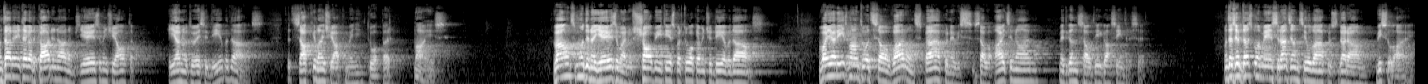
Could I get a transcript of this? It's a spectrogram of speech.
Un tādēļ tagad kārdinājums Jēzu viņš jautā, ja nu tu esi Dieva dēls, tad saki, lai šie akmeņi to par maizi. Vēlns mudina Jēzu vai nu šaubīties par to, ka viņš ir Dieva dēls, vai arī izmantot savu varu un spēku, nevis savu aicinājumu, bet gan sautīgās interesēs. Un tas ir tas, ko mēs redzam cilvēkus darām visu laiku.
